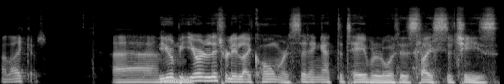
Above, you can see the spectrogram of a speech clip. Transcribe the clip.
I like it. Um, You're you're literally like Homer sitting at the table with his slices of cheese.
